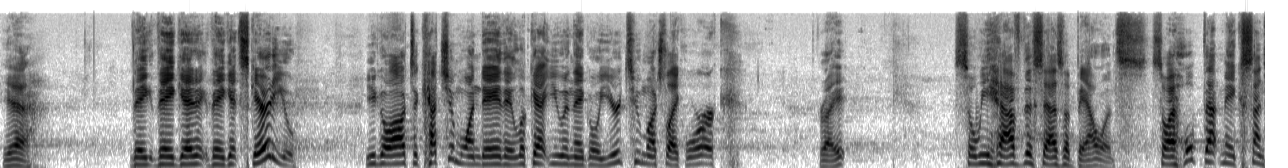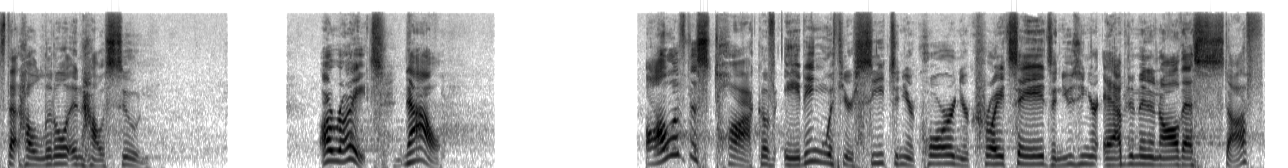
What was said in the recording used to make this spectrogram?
Yeah. They, they, get, they get scared of you. You go out to catch them one day, they look at you and they go, You're too much like work, right? So we have this as a balance. So I hope that makes sense that how little and how soon. All right, now, all of this talk of aiding with your seat and your core and your Kreuz aids and using your abdomen and all that stuff,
